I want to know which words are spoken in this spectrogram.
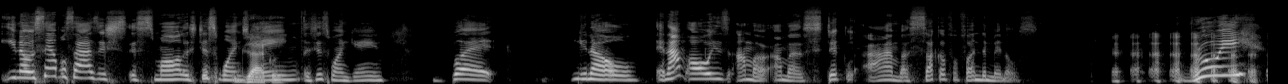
you know, sample size is, is small. It's just one Exactly. game. It's just one game, but you know, and I'm always I'm a I'm a stickler. I'm a sucker for fundamentals. Rui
